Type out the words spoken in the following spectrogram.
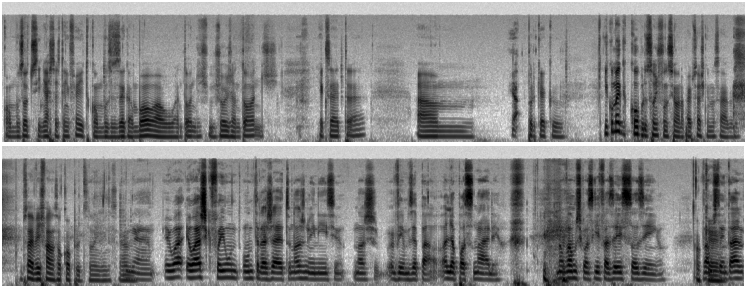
Como os outros cineastas têm feito, como o Zé Gamboa, o Antunes, o Jorge Antunes, etc. Um, yeah. Por que é que e como é que co-produções funcionam, para as pessoas que não sabem? Às vezes falam só co-produções não sabem. eu, eu acho que foi um, um trajeto. Nós, no início, nós vimos, epá, olha para o cenário. não vamos conseguir fazer isso sozinho. Okay. Vamos tentar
